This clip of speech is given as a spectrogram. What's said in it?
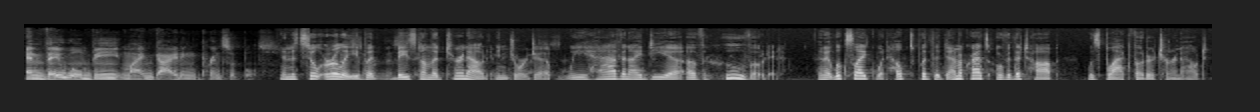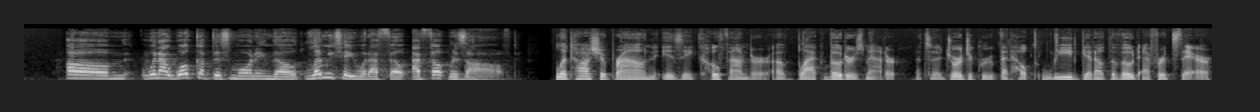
and they will be my guiding principles. And it's still early, but based on the turnout in Georgia, we have an idea of who voted. And it looks like what helped put the Democrats over the top was black voter turnout. Um, when I woke up this morning, though, let me tell you what I felt. I felt resolved. LaTosha Brown is a co founder of Black Voters Matter. That's a Georgia group that helped lead Get Out the Vote efforts there.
